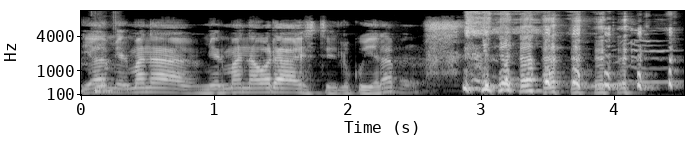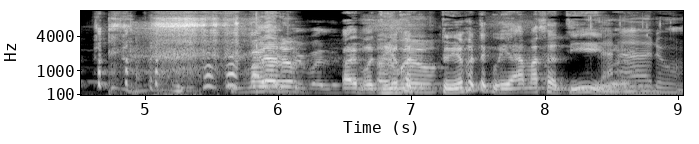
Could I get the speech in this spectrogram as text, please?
Ya mi hermana, mi hermana ahora este, lo cuidará, pero... Claro. Ay, pues tu viejo, huevo. tu viejo te cuidaba más a ti, güey. Claro.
